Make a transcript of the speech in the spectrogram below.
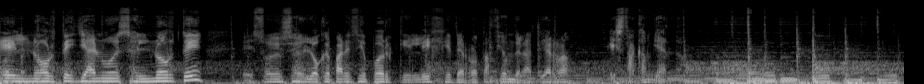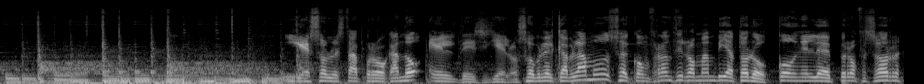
El norte ya no es el norte. Eso es eh, lo que parece porque el eje de rotación de la Tierra está cambiando. Y eso lo está provocando el deshielo, sobre el que hablamos eh, con Francis Román Villatoro, con el eh, profesor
